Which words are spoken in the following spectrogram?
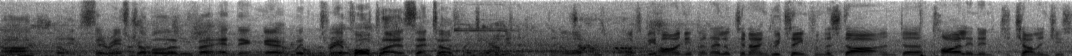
are in serious trouble of uh, ending uh, with three or four players sent off. Yeah, I mean, I don't know what, what's behind it, but they looked an angry team from the start and uh, piling into challenges.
